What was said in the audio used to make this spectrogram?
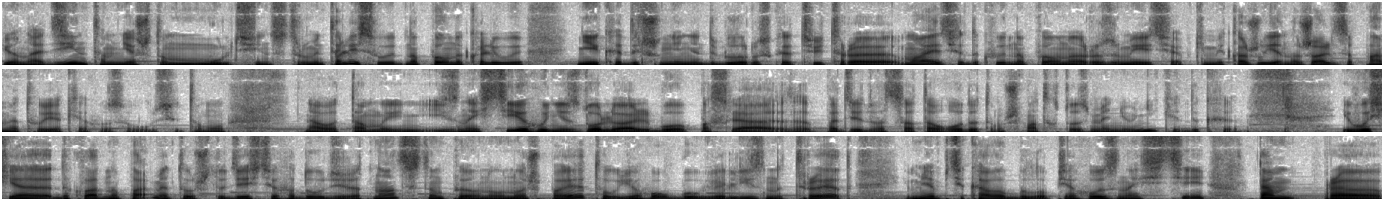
ён адзін там нешта мульціінструменталіст. Вы напэўна калі вы нейкае дачыненне да беларускай твиттера маеце дык вы напэўна разумееце аб кім я кажу. Я на жаль запамятаю як яго завуць. Таму нават там і, і знайсці яго не здолю альбо пасля падзе два -го года там шмат хто змяніў нікі. Дык і вось я дакладна памятаю што 10 гадоў 19 пэўна у ноч паэтаў яго быў вялізны трэд і мне б цікава было б яго знайсці. Там пра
